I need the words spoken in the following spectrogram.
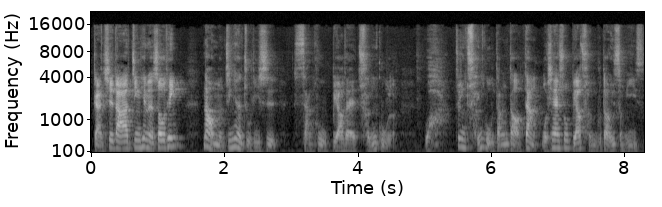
感谢大家今天的收听。那我们今天的主题是散户不要再存股了。哇，最近存股当道，但我现在说不要存股，到底是什么意思？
